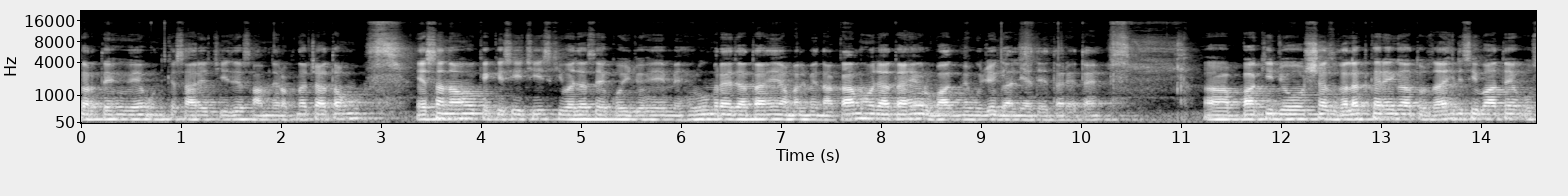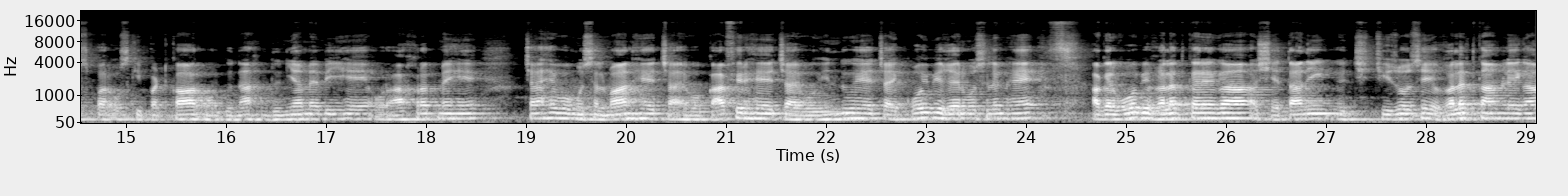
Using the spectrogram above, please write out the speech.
करते हुए उनके सारे चीज़ें सामने रखना चाहता हूँ। ऐसा ना हो कि किसी चीज़ की वजह से कोई जो है महरूम रह जाता है, अमल में नाकाम हो जाता है और बाद में मुझे गालियाँ देता रहता है। बाकी जो शख्स गलत करेगा तो ज़ाहिर सी बात है उस पर उसकी पटकार और गुनाह दुनिया में भी है और आखरत में है। चाहे वो मुसलमान है, चाहे वो काफिर है, चाहे वो हिंदू है, चाहे कोई भी गैर मुस्लिम है अगर वो भी गलत करेगा, शैतानी चीज़ों से गलत काम लेगा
